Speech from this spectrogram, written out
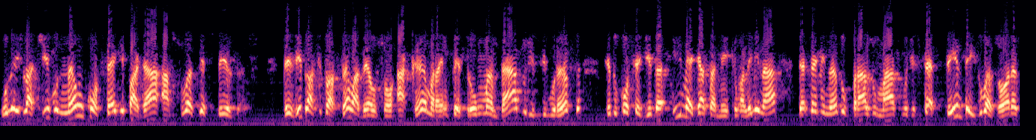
o Legislativo não consegue pagar as suas despesas. Devido à situação, Adelson, a Câmara impetrou um mandado de segurança, sendo concedida imediatamente uma liminar, determinando o prazo máximo de 72 horas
